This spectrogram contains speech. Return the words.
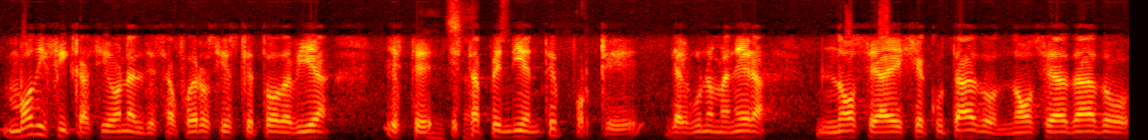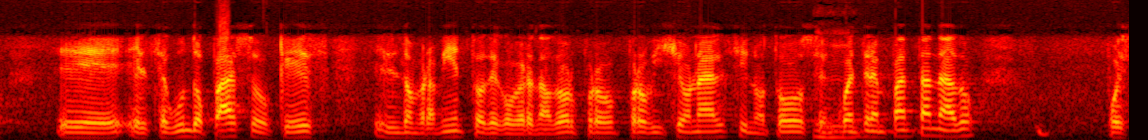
modificación al desafuero si es que todavía este, Exacto. está pendiente, porque de alguna manera no se ha ejecutado, no se ha dado eh, el segundo paso, que es el nombramiento de gobernador pro- provisional, sino todo se encuentra empantanado, pues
